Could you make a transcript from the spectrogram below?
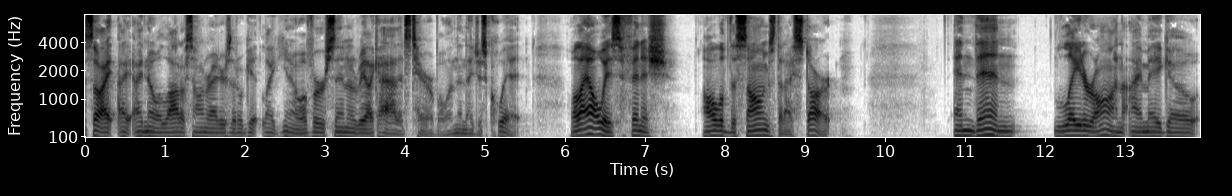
So I, I, I know a lot of songwriters that'll get like you know a verse in and be like ah that's terrible and then they just quit. Well, I always finish all of the songs that I start. And then later on, I may go,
